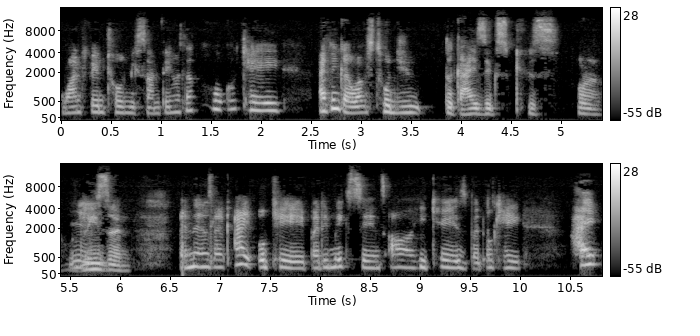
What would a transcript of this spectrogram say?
one friend told me something, I was like, oh okay. I think I once told you the guy's excuse or mm. reason, and then I was like, I okay, but it makes sense. Oh, he cares, but okay, I.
